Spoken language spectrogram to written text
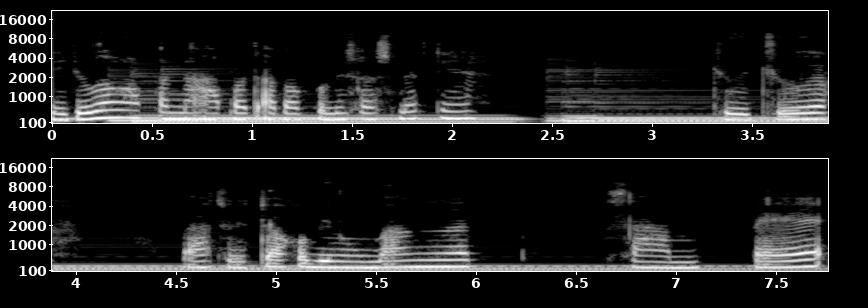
dia juga nggak pernah upload apa pun di sosmednya. Jujur waktu itu aku bingung banget. Sampai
